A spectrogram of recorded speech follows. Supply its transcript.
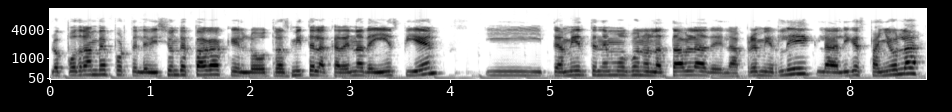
lo podrán ver por televisión de paga que lo transmite la cadena de ESPN y también tenemos, bueno, la tabla de la Premier League, la Liga Española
